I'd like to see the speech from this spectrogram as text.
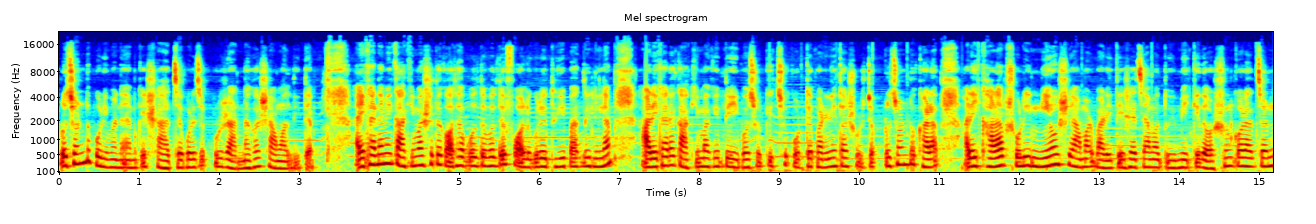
প্রচণ্ড পরিমাণে আমাকে সাহায্য করেছে পুরো রান্নাঘর সামাল দিতে। আর এখানে আমি কাকিমার সাথে কথা বলতে বলতে ফলগুলো ধুয়ে পাকলে নিলাম। আর এখানে কাকিমা কিন্তু এই বছর কিছু করতে পারেনি, তার শরীরটা প্রচণ্ড খারাপ। আর এই খারাপ শরীর নিয়েও সে আমার বাড়িতে এসেছে আমার দুই মেয়েকে দর্শন করার জন্য।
